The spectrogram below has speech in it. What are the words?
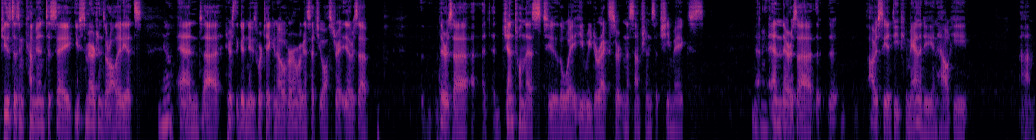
Jesus doesn't come in to say you Samaritans are all idiots, No. and uh, here's the good news: we're taking over, and we're going to set you all straight. There's a there's a, a, a gentleness to the way he redirects certain assumptions that she makes, Mhm. and there's a obviously a deep humanity in how he um,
